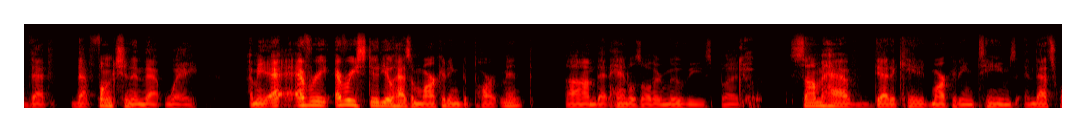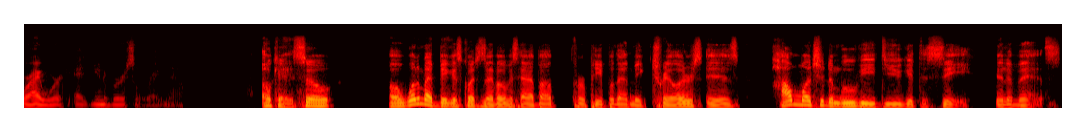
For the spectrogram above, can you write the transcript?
that that function in that way i mean every every studio has a marketing department um, that handles all their movies but some have dedicated marketing teams and that's where i work at universal right now Okay, so uh, one of my biggest questions I've always had about for people that make trailers is how much of the movie do you get to see in advance?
